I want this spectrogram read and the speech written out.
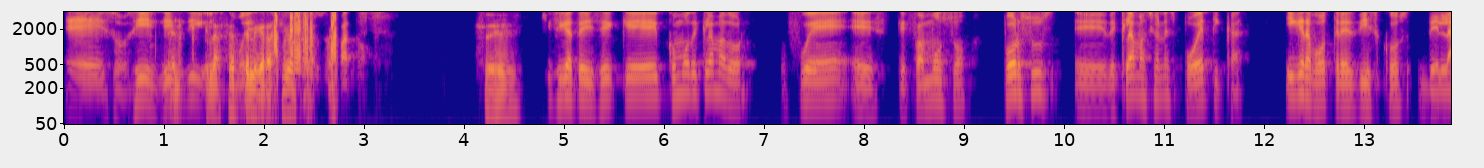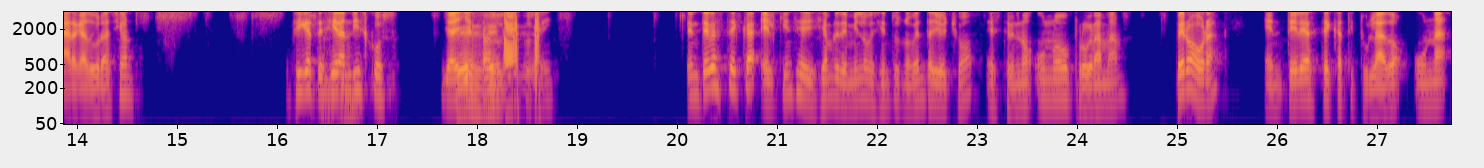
Eso, sí, sí, sí. El, hacerte el gracioso. Sí. Y fíjate, dice que como declamador fue este, famoso por sus eh, declamaciones poéticas y grabó tres discos de larga duración. Fíjate si eran discos, ya, ya estaban los discos ahí. En TV Azteca, el 15 de diciembre de 1998, estrenó un nuevo programa, pero ahora en TV Azteca titulado Una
